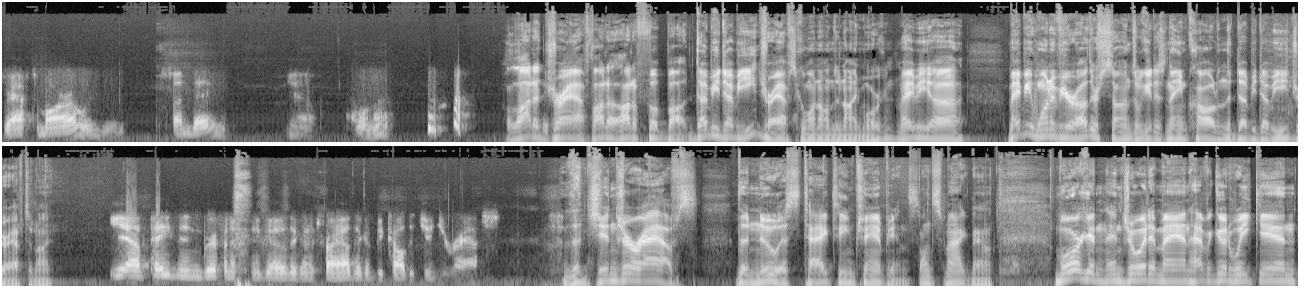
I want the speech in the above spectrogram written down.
draft tomorrow and Sunday. You know, I don't know. A lot of draft, a lot of a lot of football. WWE drafts going on tonight, Morgan. Maybe uh maybe one of your other sons will get his name called in the WWE draft tonight. Yeah, Peyton and Griffin are going to go. They're going to try out. They're going to be called the Ginger Raps. The Ginger Raps, the newest tag team champions on SmackDown. Morgan, enjoyed it, man. Have a good weekend.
